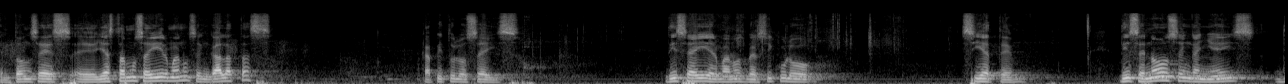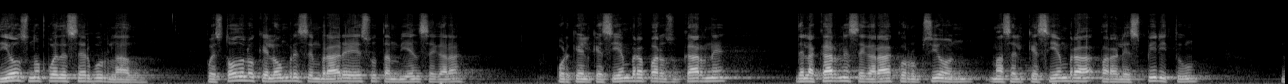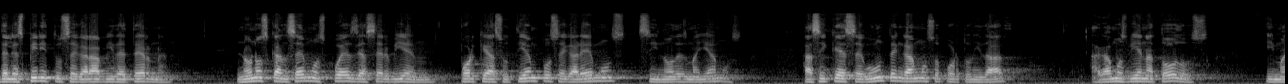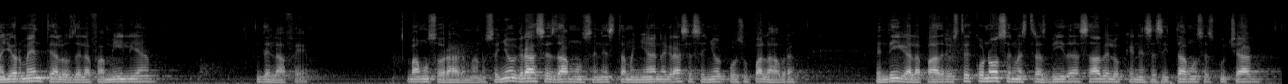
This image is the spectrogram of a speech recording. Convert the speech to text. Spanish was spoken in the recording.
Entonces, eh, ya estamos ahí, hermanos, en Gálatas, capítulo 6. Dice ahí, hermanos, versículo 7. Dice, no os engañéis, Dios no puede ser burlado, pues todo lo que el hombre sembrare, eso también segará. Porque el que siembra para su carne, de la carne segará corrupción, mas el que siembra para el espíritu, del espíritu segará vida eterna. No nos cansemos pues de hacer bien, porque a su tiempo segaremos si no desmayamos. Así que según tengamos oportunidad, hagamos bien a todos y mayormente a los de la familia de la fe. Vamos a orar, hermanos. Señor, gracias damos en esta mañana. Gracias, Señor, por su palabra. Bendígala, Padre. Usted conoce nuestras vidas, sabe lo que necesitamos escuchar.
